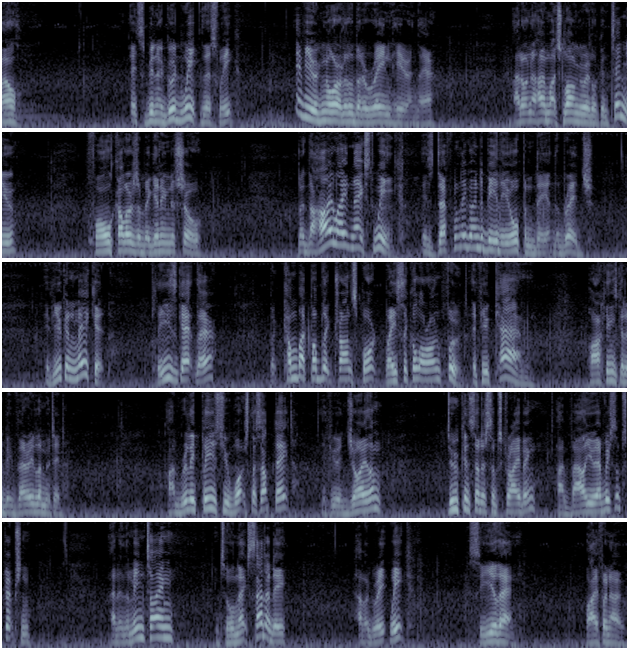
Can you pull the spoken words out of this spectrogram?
Well, it's been a good week this week, if you ignore a little bit of rain here and there. I don't know how much longer it'll continue. Fall colours are beginning to show. But the highlight next week is definitely going to be the open day at the bridge. If you can make it, please get there, but come by public transport, bicycle or on foot if you can. Parking's going to be very limited. I'm really pleased you watched this update. If you enjoy them, do consider subscribing. I value every subscription. And in the meantime, until next Saturday, have a great week. See you then. Bye for now.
